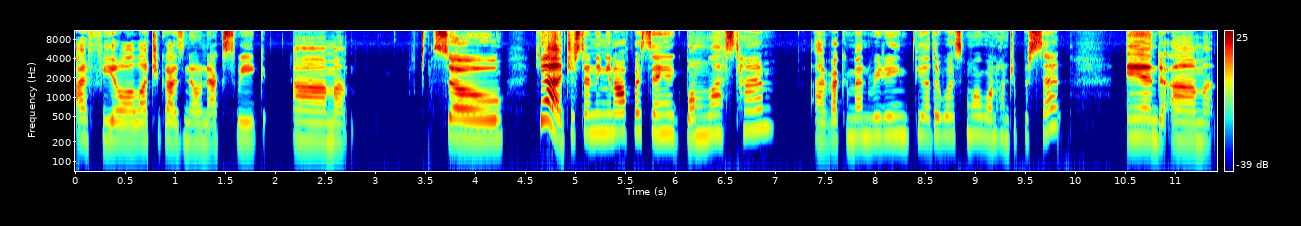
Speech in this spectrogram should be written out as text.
I feel. I'll let you guys know next week. Um, so, yeah, just ending it off by saying one last time, I recommend reading The Other Wes Moore 100%. And um,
